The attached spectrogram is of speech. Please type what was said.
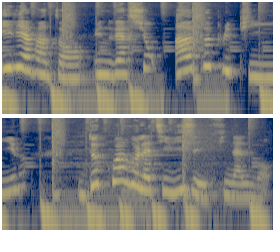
il y a 20 ans, une version un peu plus pire. De quoi relativiser finalement?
